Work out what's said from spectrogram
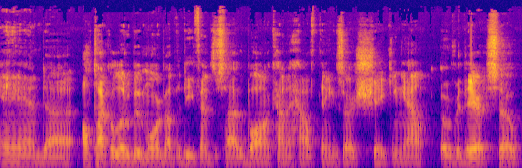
and uh, I'll talk a little bit more about the defensive side of the ball and kind of how things are shaking out over there. So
